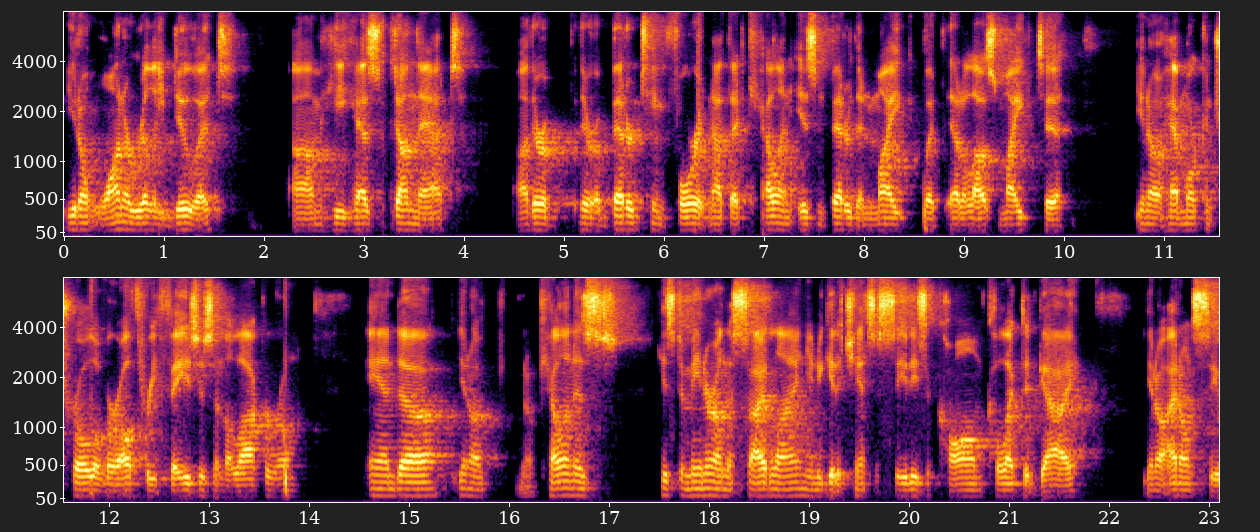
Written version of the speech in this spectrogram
You don't want to really do it. Um, he has done that. Uh, they're, they're a better team for it. Not that Kellen isn't better than Mike, but that allows Mike to, you know, have more control over all three phases in the locker room. And uh, you know, you know, Kellen is his demeanor on the sideline. You, know, you get a chance to see it. He's a calm, collected guy. You know, I don't see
